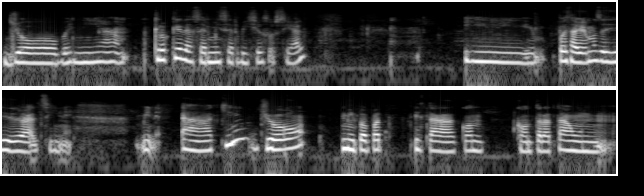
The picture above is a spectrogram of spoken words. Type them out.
Yo venía, creo que de hacer mi servicio social. Y pues habíamos decidido ir al cine. Mire, aquí yo, mi papá está con, contrata un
